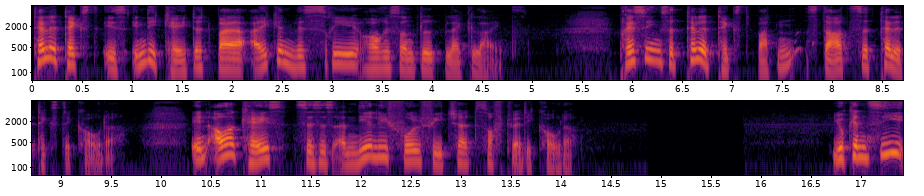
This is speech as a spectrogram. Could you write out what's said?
Teletext is indicated by an icon with three horizontal black lines. Pressing the teletext button starts the teletext decoder. In our case, this is a nearly full-featured software decoder. You can see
